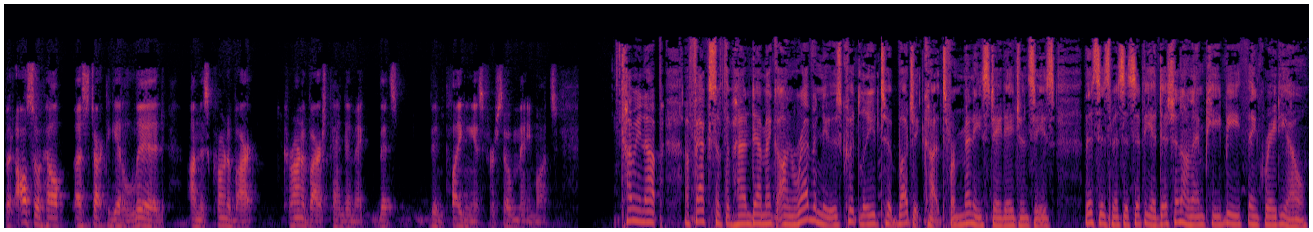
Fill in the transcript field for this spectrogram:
but also help us start to get a lid on this coronavirus, coronavirus pandemic that's been plaguing us for so many months. Coming up, effects of the pandemic on revenues could lead to budget cuts for many state agencies. This is Mississippi Edition on MPB Think Radio.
